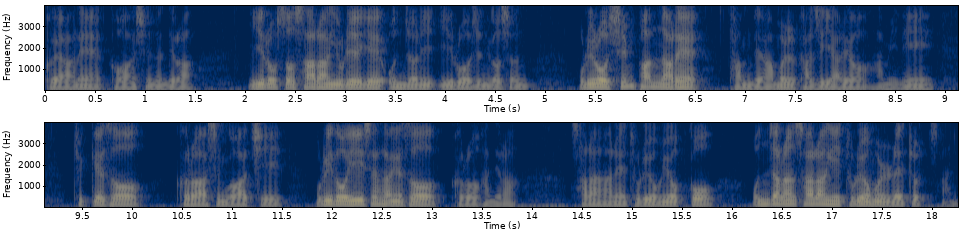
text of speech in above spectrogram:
그 안에 거하시느니라. 이로써 사랑이 우리에게 온전히 이루어진 것은 우리로 심판 날에 담대함을 가지게 하려 함이니 주께서 그러하심과 같이 우리도 이 세상에서 그러하니라. 사랑 안에 두려움이 없고 온전한 사랑이 두려움을 내쫓아니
